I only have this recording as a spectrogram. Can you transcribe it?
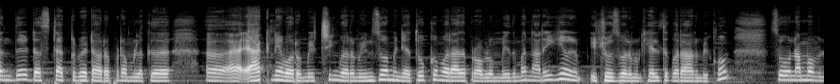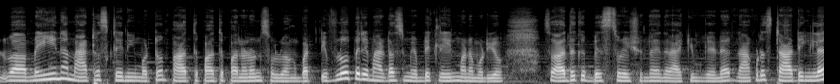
வந்து டஸ்ட் அக்டிவேட் ஆகிறப்ப நம்மளுக்கு ஆக்னே வரும் இச்சிங் வரும் இன்சோமினியா தூக்கம் வராத ப்ராப்ளம் இது மாதிரி நிறைய இஷ்யூஸ் வரும் ஹெல்த்துக்கு வர ஆரம்பிக்கும். ஸோ நம்ம மெயினாக மேட்ரஸ் க்ளீனிங் மட்டும் பார்த்து பார்த்து பண்ணணும்னு சொல்லுவாங்க. பட் இவ்வளோ பெரிய மேட்ரஸ் நம்ம எப்படி க்ளீன் பண்ண முடியும்? ஸோ அதுக்கு பெஸ்ட் சொல்யூஷன் தான் இந்த வேக்யூம் கிளீனர் நான் கூட ஸ்டார்டிங்கில்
